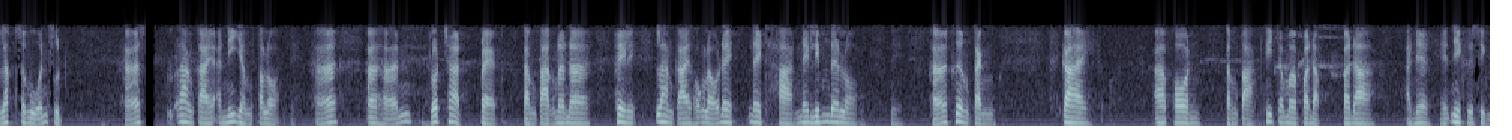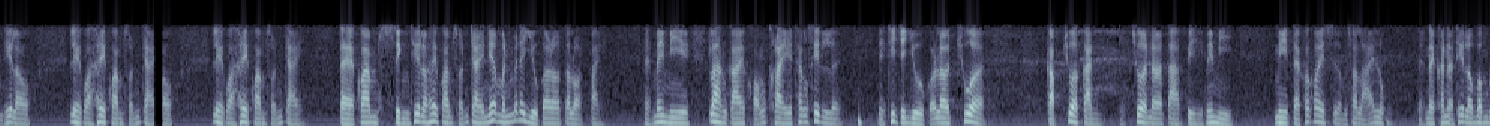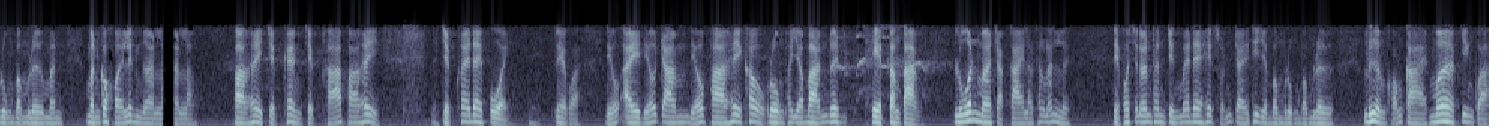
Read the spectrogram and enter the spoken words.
รักสงวนสุด หาร่างกายอันนี้อย่างตลอด หาอาหารรสชาติแปลกต่างๆ นานา ให้ร่างกายของเราได้ได้ทานได้ลิ้มได้ลองนี่หาเครื่องแต่งกายอาภรณ์ต่างๆ ที่จะมาประดับประดา อันเนี้ยเห็นนี่คือสิ่งที่เราเรียกว่าให้ความสนใจเรา เรียกว่าให้ความสนใจ แต่ความสิ่งที่เราให้ความสนใจเนี้ยมันไม่ได้อยู่กับเราตลอดไป ไม่มีร่างกายของใครทั้งสิ้นเลยเนี่ยที่จะอยู่กับเราชั่วกับชั่วกัน ชั่วนาตาปีไม่มี มีแต่ค่อยๆเสื่อมสลายลง ในขณะที่เราบำรุงบำเรอมัน มันก็คอยเล่นงานงานเรา พาให้เจ็บแข้งเจ็บขาพาให้เจ็บไข้ได้ป่วย เรียกว่า เดี๋ยวไอ เดี๋ยวจาม เดี๋ยวพาให้เข้าโรงพยาบาลด้วยเหตุต่างๆ ล้วนมาจากกายเราทั้งนั้นเลยเนี่ยเพราะฉะนั้นท่านจึงไม่ได้ให้สนใจที่จะบำรุงบำเรอเรื่องของกายมากยิ่งกว่า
